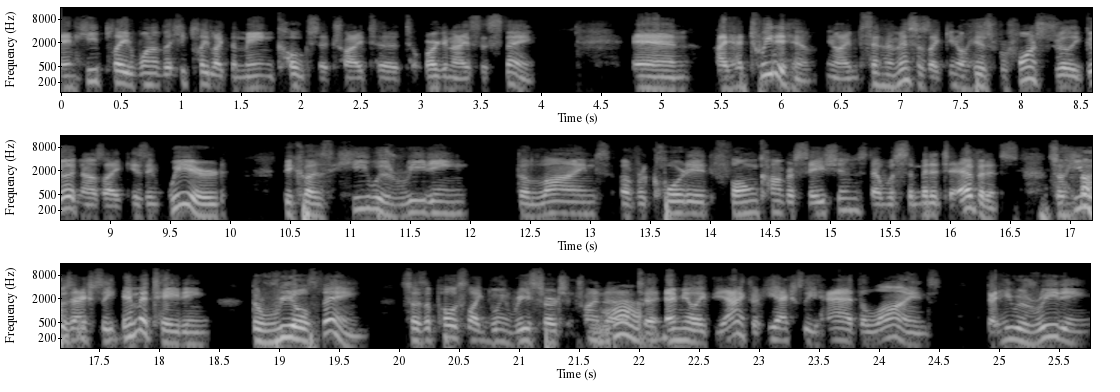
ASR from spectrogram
and he played one of the he played like the main coach that tried to to organize this thing, and I had tweeted him. You know, I sent him a message like, you know, his performance was really good, and I was like, is it weird because he was reading the lines of recorded phone conversations that was submitted to evidence, so he was actually imitating the real thing. So as opposed to like doing research and trying Wow. to, to emulate the actor, he actually had the lines that he was reading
